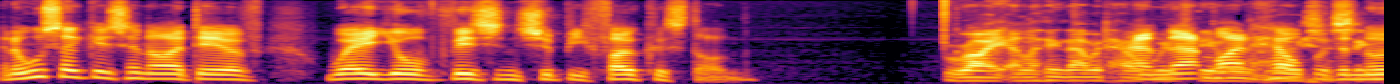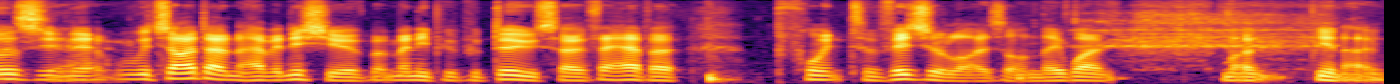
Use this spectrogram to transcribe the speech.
and also gives you an idea of where your vision should be focused on. Right, and I think that would help. and that might help with the noise, yeah. which I don't have an issue with, but many people do. So if they have a point to visualize on, they won't, won't you know?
